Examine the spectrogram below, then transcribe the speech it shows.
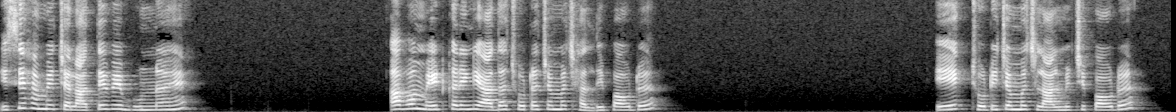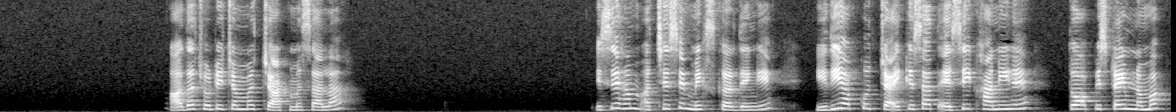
इसे हमें चलाते हुए भूनना है। अब हम ऐड करेंगे आधा छोटा चम्मच हल्दी पाउडर, एक छोटी चम्मच लाल मिर्ची पाउडर आधा छोटी चम्मच चाट मसाला। इसे हम अच्छे से मिक्स कर देंगे। यदि आपको चाय के साथ ऐसी खानी है तो आप इस टाइम नमक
